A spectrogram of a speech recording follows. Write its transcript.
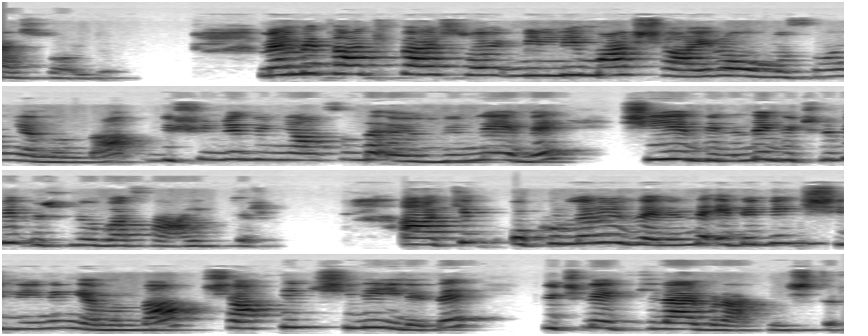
Ersoy'dur. Mehmet Akif Ersoy milli marş şairi olmasının yanında düşünce dünyasında özgünlüğe ve şiir dilinde güçlü bir üsluba sahiptir. Akif okurları üzerinde edebi kişiliğinin yanında şahsi kişiliği ile de güçlü etkiler bırakmıştır.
